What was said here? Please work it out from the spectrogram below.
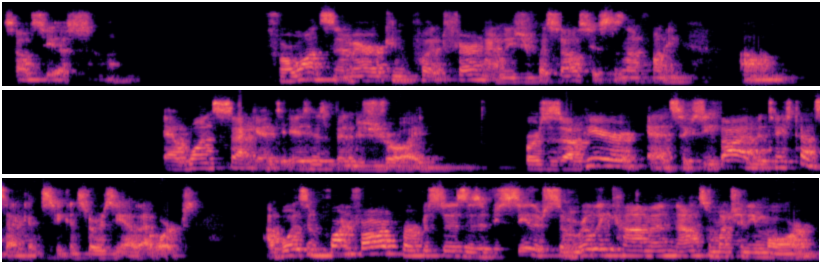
Celsius. Um, for once, an American put Fahrenheit, we should put Celsius, isn't that funny? Um, at one second, it has been destroyed. Versus up here at 65, it takes 10 seconds. You can sort of see how that works. Uh, what's important for our purposes is if you see there's some really common, not so much anymore,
